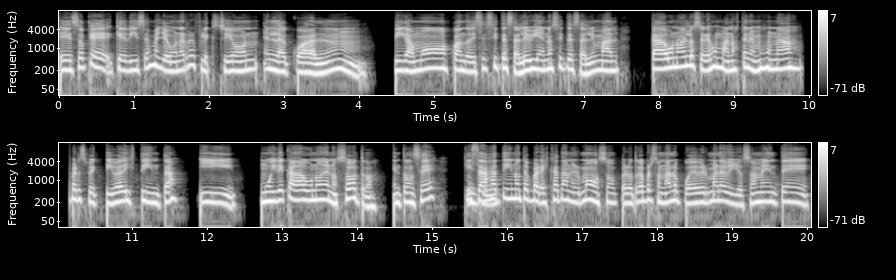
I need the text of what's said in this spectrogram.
eso que, que, dices me llevó a una reflexión en la cual, digamos, cuando dices si te sale bien o si te sale mal, cada uno de los seres humanos tenemos una perspectiva distinta y muy de cada uno de nosotros. Entonces, quizás a ti no te parezca tan hermoso, pero otra persona lo puede ver maravillosamente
